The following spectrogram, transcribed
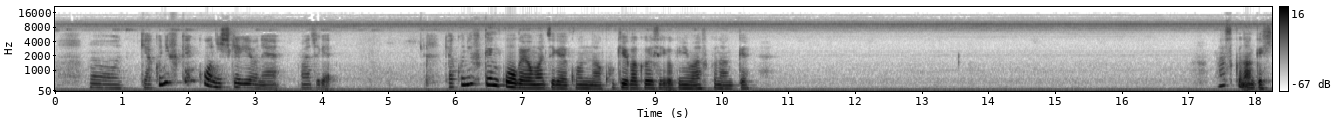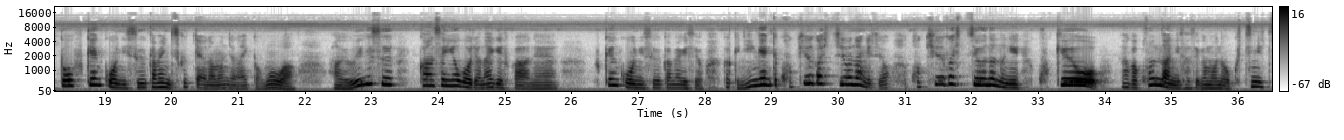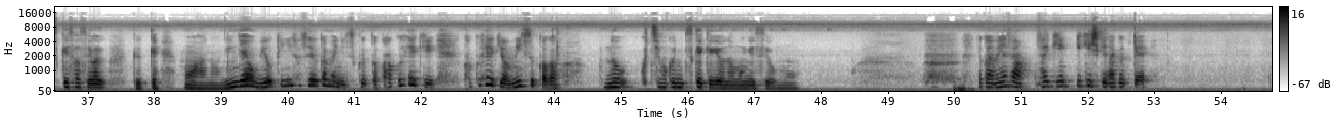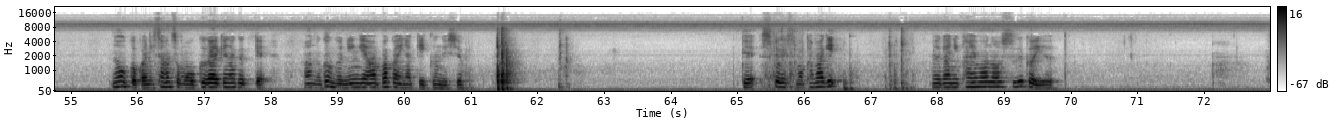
もう逆に不健康にしけるよね。マジで。逆に不健康がよ、マジで。こんな呼吸が苦しい時にマスクなんて。マスクなんけ人を不健康にするために作ったようなもんじゃないと思うわ。あれ、ウイルス感染予防じゃないですからね。不健康にするためですよ。だって人間って呼吸が必要なんですよ。呼吸が必要なのに、呼吸をなんか困難にさせるものを口につけさせるっけもうあの人間を病気にさせるために作った核兵器核兵器を自らの口元につけてるようなもんですよもう。だから皆さん最近息してなくって脳とかに酸素も送られてなくってあのぐんぐん人間はバカになっていくんですよ。でストレスもたまり無駄に買い物をするという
